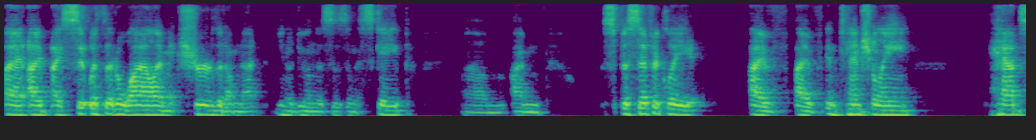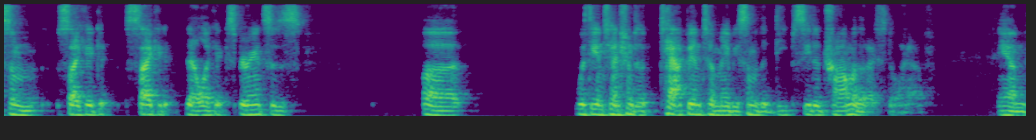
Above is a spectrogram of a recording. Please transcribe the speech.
I, I i sit with it a while. I make sure that i'm not you know doing this as an escape. Um, i'm specifically i've i've intentionally had some psychic psychedelic experiences uh, with the intention to tap into maybe some of the deep seated trauma that i still have. And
